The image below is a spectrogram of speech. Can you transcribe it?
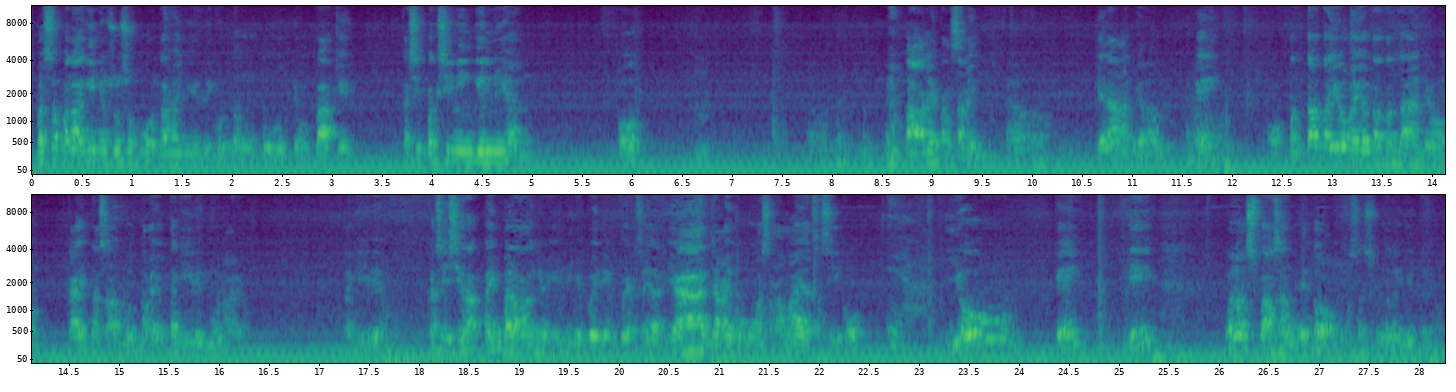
Basta palagi nyo susuportahan nyo yung likod ng tuhod nyo. Bakit? Kasi pag siningil nyo yan, oh, pangit, ang sakit. Oo. Kailangan ganon. Okay? O, pag tatayo kayo, tatandaan nyo, kahit nasa abroad na kayo, tagilid muna kayo. Tagilid. Kasi sira pa yung balakang nyo eh. Hindi nyo pwedeng puwersa yan. Yan, dyan kayo kumuha sa kamay at sa siko. Yeah. Yun. Okay? Di, walang spasm. Ito, mo na lang dito. Yun.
